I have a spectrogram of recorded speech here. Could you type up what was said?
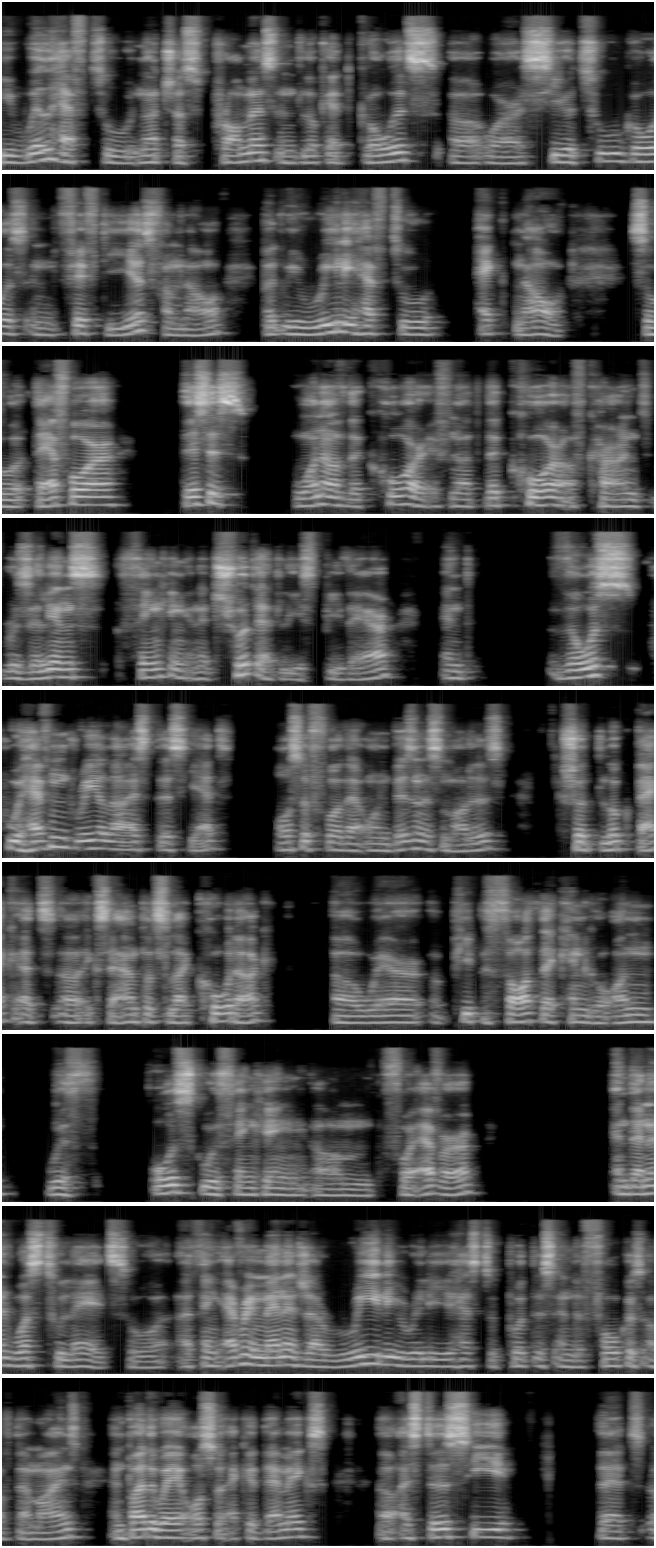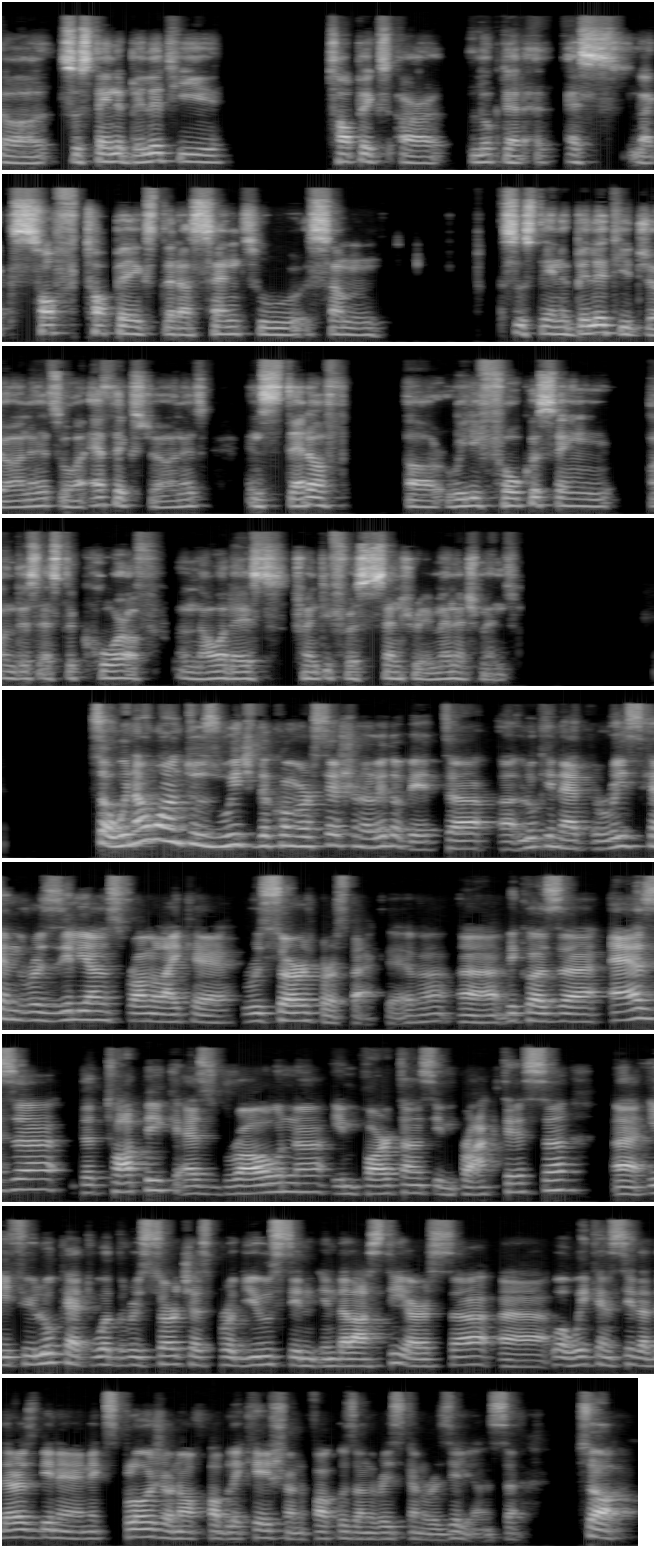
we will have to not just promise and look at goals uh, or CO2 goals in 50 years from now, but we really have to act now. So therefore, this is one of the core, if not the core of current resilience thinking, and it should at least be there. And those who haven't realized this yet, also for their own business models, should look back at uh, examples like Kodak, uh, where people thought they can go on with old school thinking um, forever. And then it was too late. So I think every manager really, really has to put this in the focus of their minds. And by the way, also academics, uh, I still see that uh, sustainability topics are looked at as like soft topics that are sent to some sustainability journals or ethics journals instead of uh, really focusing on this as the core of nowadays 21st century management. So we now want to switch the conversation a little bit, uh, uh, looking at risk and resilience from like a research perspective, uh, because uh, as uh, the topic has grown importance in practice, uh, if you look at what research has produced in, in the last years, well, we can see that there has been an explosion of publication focused on risk and resilience. So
